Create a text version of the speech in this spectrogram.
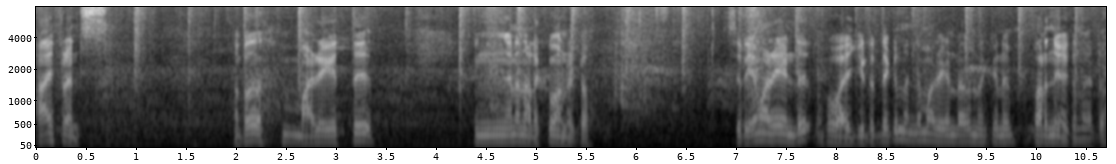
ഹായ് ഫ്രണ്ട്സ് അപ്പോൾ മഴയത്ത് ഇങ്ങനെ നടക്കുവാണ് കേട്ടോ. ചെറിയ മഴയുണ്ട്. അപ്പോൾ വൈകിട്ടത്തേക്ക് നല്ല മഴയുണ്ടാവും എന്നൊക്കെയാണ് പറഞ്ഞു കേൾക്കുന്നത് കേട്ടോ.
